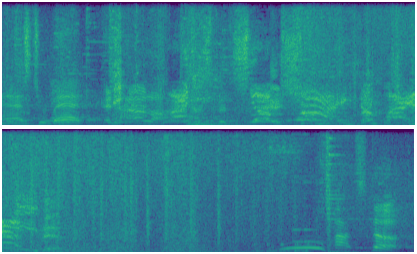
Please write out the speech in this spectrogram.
That's too bad. An ally has been slain. Destroy the fire! Ooh, hot stuff.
